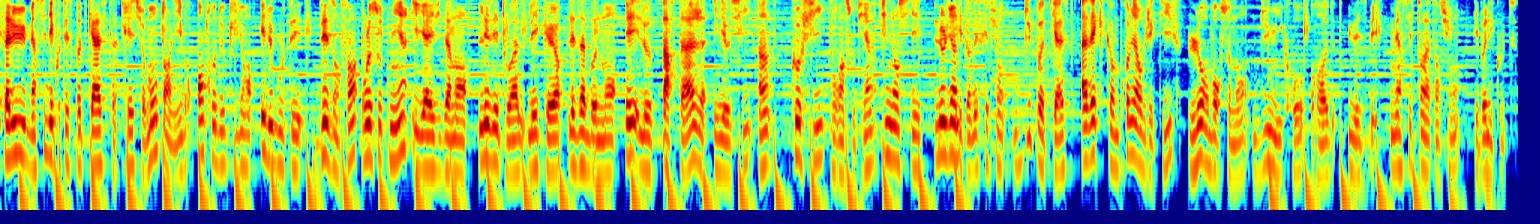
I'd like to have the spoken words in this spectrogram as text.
Salut, merci d'écouter ce podcast créé sur mon temps libre, entre deux clients et de goûter des enfants. Pour le soutenir, il y a évidemment les étoiles, les cœurs, les abonnements et le partage. Il y a aussi un Kofi pour un soutien financier. Le lien est en description du podcast avec comme premier objectif le remboursement du micro Rode USB. Merci de ton attention et bonne écoute.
